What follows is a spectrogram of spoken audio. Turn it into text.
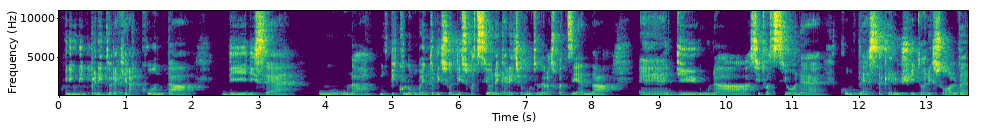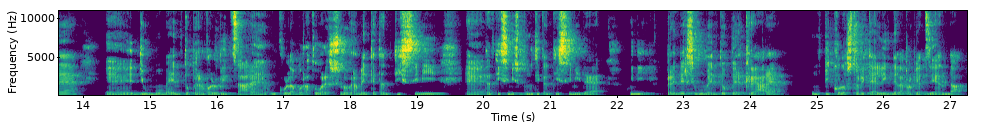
Quindi un imprenditore che racconta di, di sé un, una, un piccolo momento di soddisfazione che ha ricevuto nella sua azienda, eh, di una situazione complessa che è riuscito a risolvere, eh, di un momento per valorizzare un collaboratore, ci sono veramente tantissimi, eh, tantissimi spunti, tantissime idee. Quindi prendersi un momento per creare un piccolo storytelling della propria azienda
